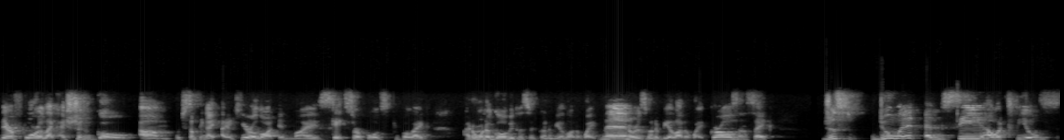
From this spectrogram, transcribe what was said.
therefore like i shouldn't go um, which is something I, I hear a lot in my skate circles people like i don't want to go because there's going to be a lot of white men or there's going to be a lot of white girls and it's like just do it and see how it feels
